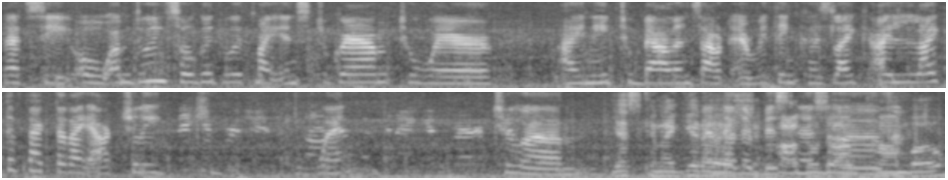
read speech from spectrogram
let's see. Oh, I'm doing so good with my Instagram to where I need to balance out everything because like I like the fact that I actually went to um yes, can I get Another business of- combo?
